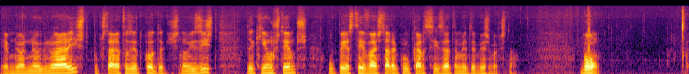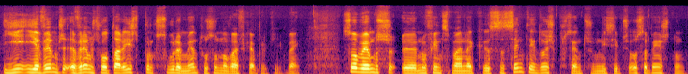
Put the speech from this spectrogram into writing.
É melhor não ignorar isto, porque estar a fazer de conta que isto não existe, daqui a uns tempos o PST vai estar a colocar-se exatamente a mesma questão. Bom, e, e havemos, haveremos de voltar a isto porque seguramente o assunto não vai ficar por aqui. Bem, soubemos uh, no fim de semana que 62% dos municípios, ouça bem este número,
